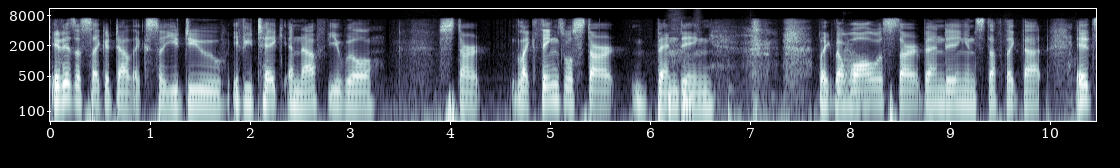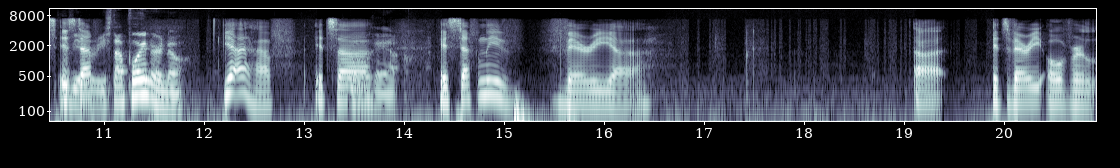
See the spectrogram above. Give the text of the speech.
It is a psychedelic, so you do if you take enough, you will start like things will start bending. like the Yeah. wall will start bending and stuff like that. It's it's you ever def- reached that point or no? yeah, I have. It's uh oh, okay, yeah. it's definitely very uh uh it's very over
